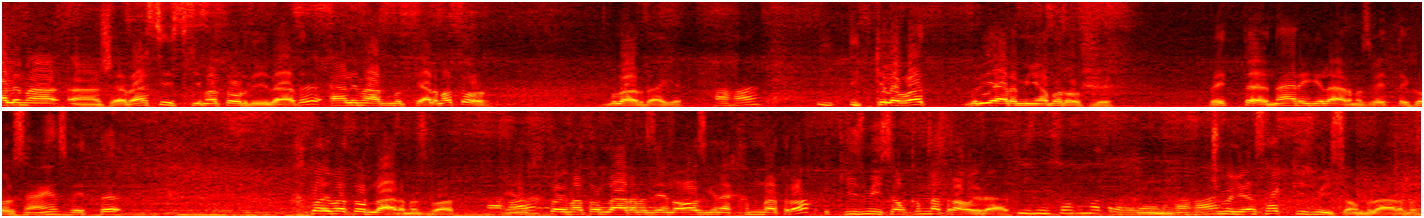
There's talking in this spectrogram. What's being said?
alima e, o'sha rossiyskiy motor deyiladi alima odmotkali motor bulardagi Aha. 2 kilovat 1,5 ming оборотli Bu yerda narigilarimiz bu yerda ko'rsangiz bu yerda xitoy motorlarimiz bor. Endi xitoy motorlarimiz endi ozgina qimmatroq 200 ming so'm qimmatroq yuradi. 200 ming so'm qimmatroq. Aha. 3 million 800 ming so'm bularimiz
